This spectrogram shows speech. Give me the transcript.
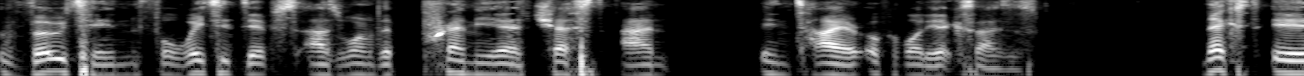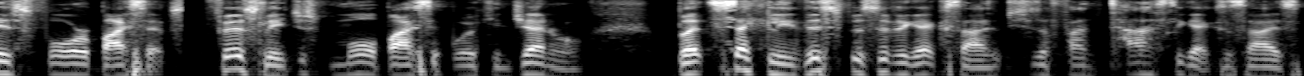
vote in for weighted dips as one of the premier chest and entire upper body exercises. Next is for biceps. Firstly, just more bicep work in general. But secondly, this specific exercise, which is a fantastic exercise,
